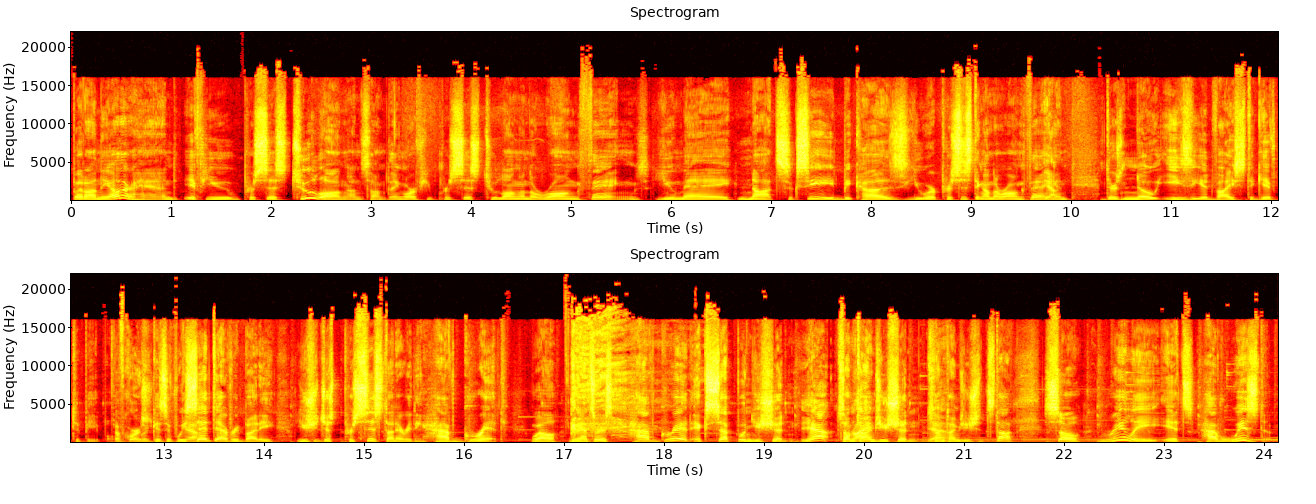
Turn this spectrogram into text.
But on the other hand, if you persist too long on something, or if you persist too long on the wrong things, you may not succeed because you were persisting on the wrong thing. Yeah. And there's no easy advice to give to people. Of course. Because if we Yeah. said to everybody, you should just persist on everything, have grit. Well, the answer is have grit, except when you shouldn't. Yeah, Sometimes right. you shouldn't. Yeah. Sometimes you should stop. So really, it's have wisdom.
